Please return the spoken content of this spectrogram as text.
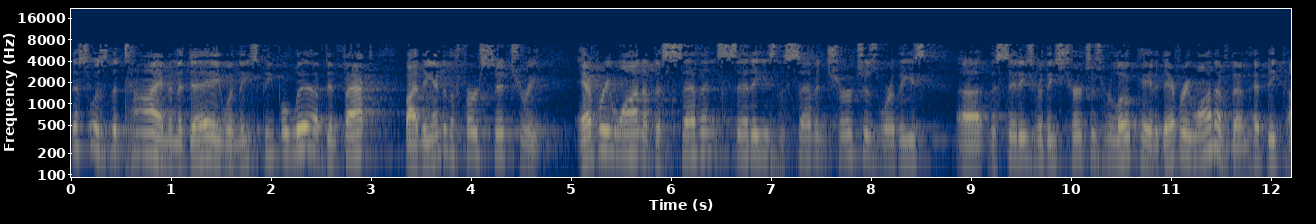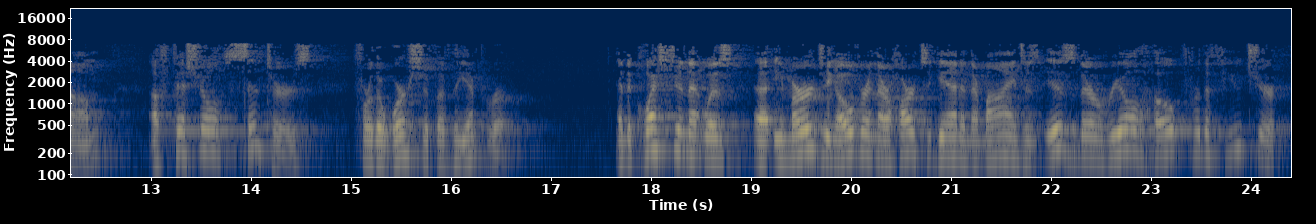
This was the time and the day when these people lived. In fact, by the end of the first century, every one of the seven cities, the seven churches where these, uh, the cities where these churches were located, every one of them had become official centers for the worship of the emperor. And the question that was uh, emerging over in their hearts again and their minds is, is there real hope for the future?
